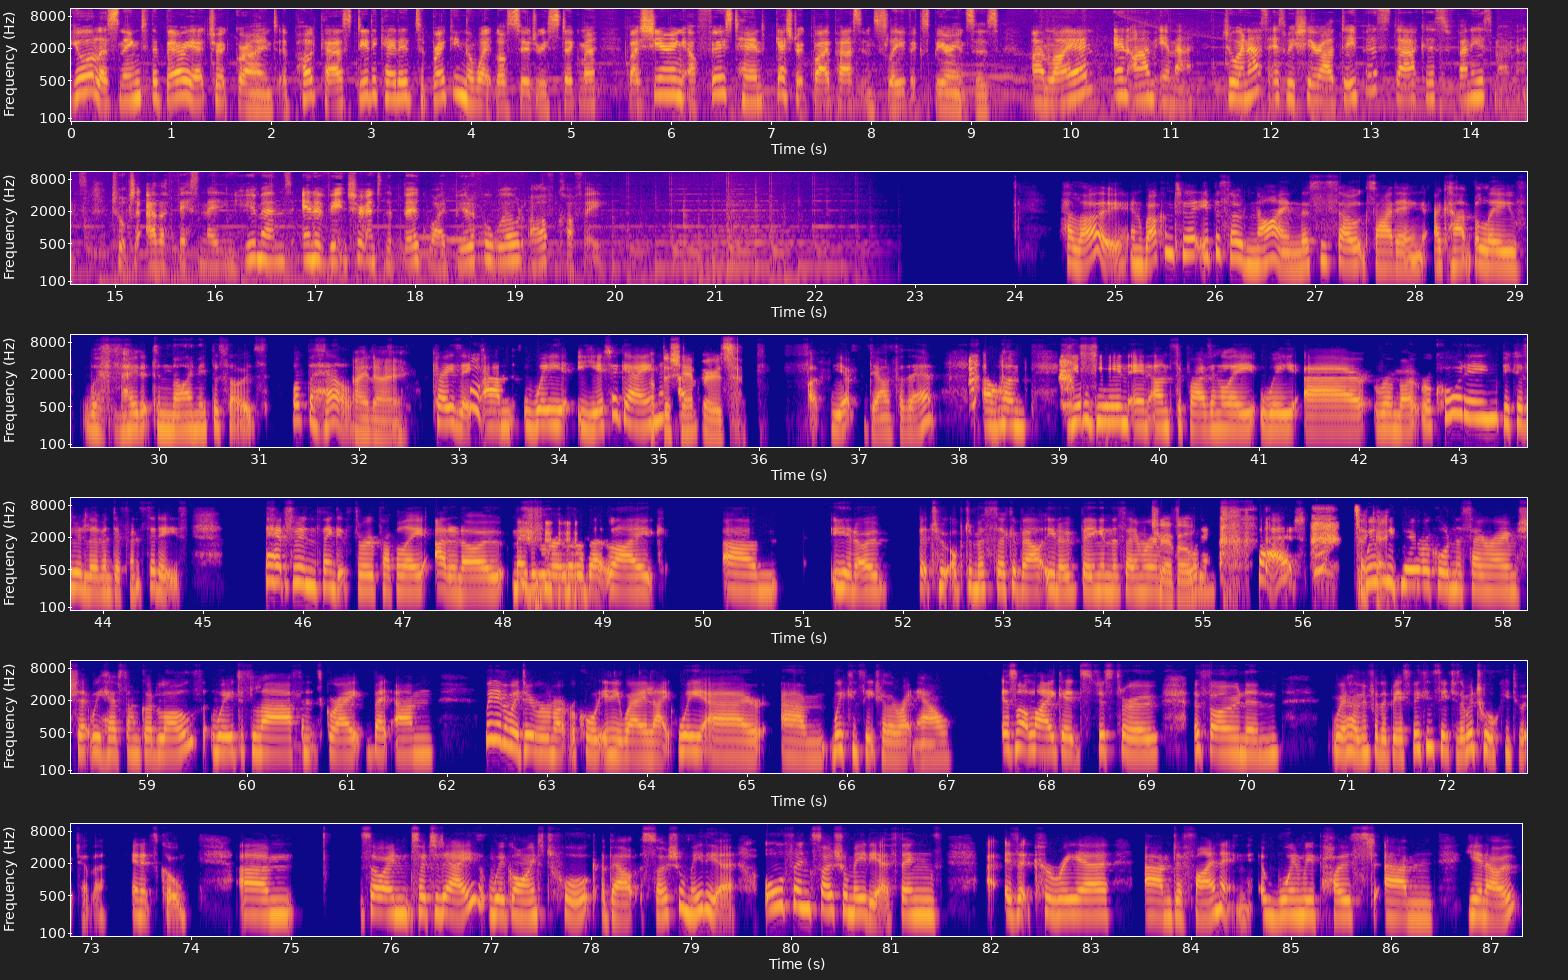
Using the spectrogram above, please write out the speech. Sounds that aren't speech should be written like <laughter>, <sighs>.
You're listening to The Bariatric Grind, a podcast dedicated to breaking the weight loss surgery stigma by sharing our first hand gastric bypass and sleeve experiences. I'm Lian. And I'm Emma. Join us as we share our deepest, darkest, funniest moments, talk to other fascinating humans, and adventure into the big, wide, beautiful world of coffee. Hello, and welcome to episode nine. This is so exciting. I can't believe we've <laughs> made it to nine episodes. What the hell? I know. Crazy. Um, we yet again. Up the shampers. Uh, yep, down for that. Um, yet again, and unsurprisingly, we are remote recording because we live in different cities. Perhaps we didn't think it through properly. I don't know. Maybe we're a little <laughs> bit like, um, you know, bit too optimistic about you know being in the same room. Travel. <laughs> But okay. when we do record in the same room, shit, we have some good lols. We just laugh and it's great. But um, whenever we do remote record anyway, like we are, um, we can see each other right now. It's not like it's just through a phone and we're hoping for the best. We can see each other. We're talking to each other, and it's cool. Um, so I, so today we're going to talk about social media, all things social media, things is it career um, defining? When we post, um, you know,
